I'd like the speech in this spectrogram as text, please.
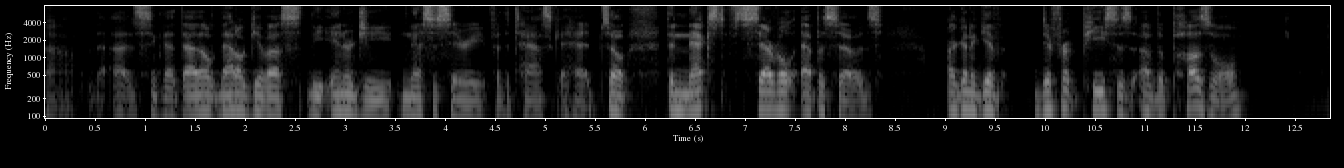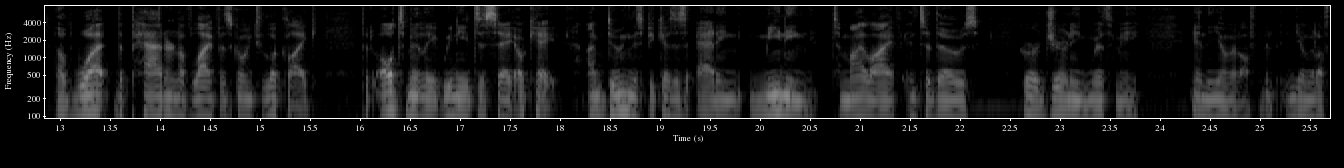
uh, I just think that that'll that'll give us the energy necessary for the task ahead. So the next several episodes are going to give different pieces of the puzzle of what the pattern of life is going to look like. But ultimately, we need to say, okay, I'm doing this because it's adding meaning to my life and to those who are journeying with me in the young adult young adult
